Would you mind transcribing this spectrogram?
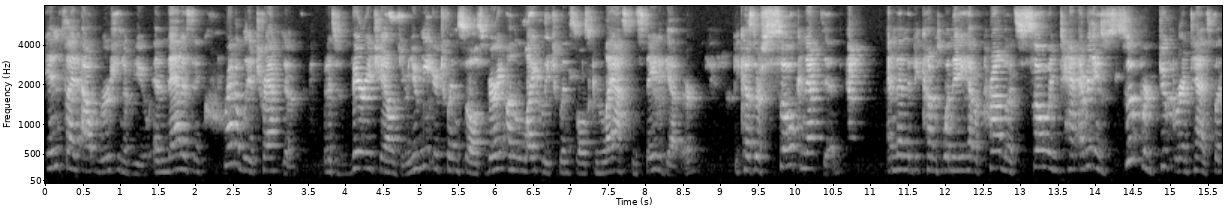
inside out version of you, and that is incredibly attractive. But it's very challenging. When you meet your twin souls, it's very unlikely twin souls can last and stay together because they're so connected. And then it becomes when they have a problem, it's so intense. Everything's super duper intense. But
